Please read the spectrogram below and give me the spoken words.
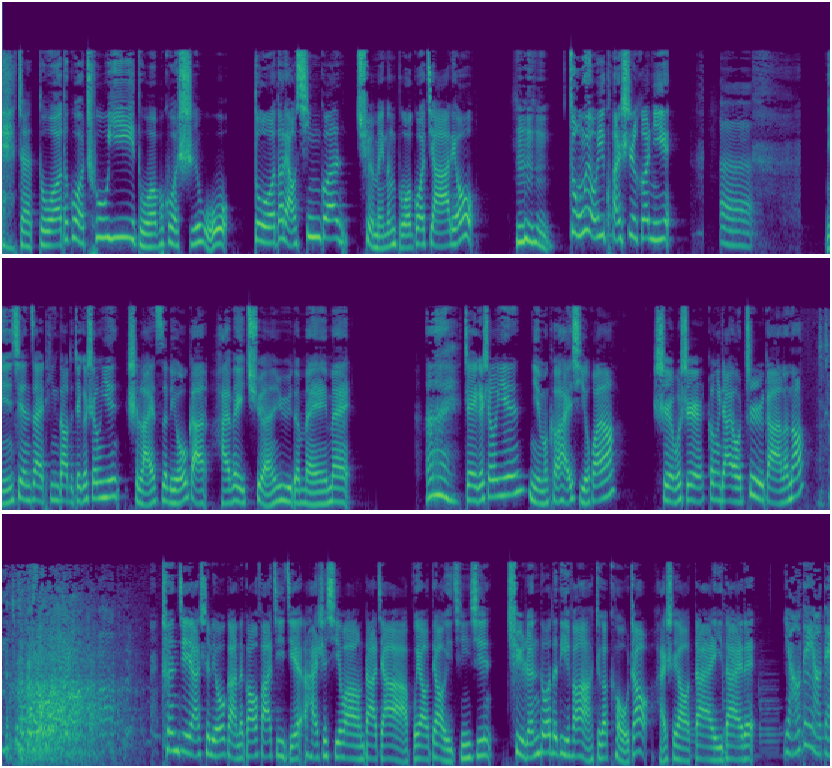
哎，这躲得过初一，躲不过十五，躲得了新冠，却没能躲过甲流。哼哼，总有一款适合你。呃，您现在听到的这个声音是来自流感还未痊愈的梅梅。哎，这个声音你们可还喜欢啊？是不是更加有质感了呢？春季啊是流感的高发季节，还是希望大家啊不要掉以轻心。去人多的地方啊，这个口罩还是要戴一戴的。要得要得。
